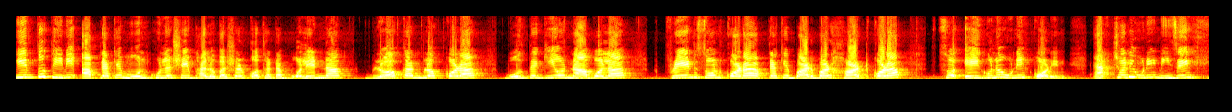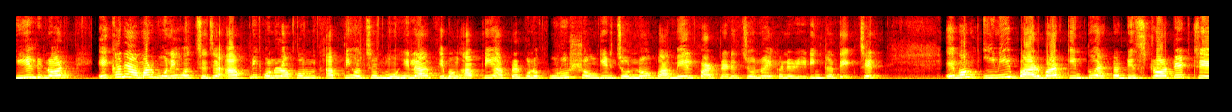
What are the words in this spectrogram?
কিন্তু তিনি আপনাকে মন খুলে সেই ভালোবাসার কথাটা বলেন না। ব্লক আনব্লক করা, বলতে গিয়েও না বলা ফ্রেন্ড জোন করা, আপনাকে বারবার হার্ট করা সো এইগুলো উনি করেন। অ্যাকচুয়ালি উনি নিজেই হিল্ড নন। এখানে আমার মনে হচ্ছে যে আপনি কোনো রকম, আপনি হচ্ছেন মহিলা এবং আপনি আপনার কোনো পুরুষ সঙ্গীর জন্য বা মেল পার্টনারের জন্য এখানে রিডিংটা দেখছেন। এবং ইনি বারবার কিন্তু একটা ডিস্ট্রটেড যে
